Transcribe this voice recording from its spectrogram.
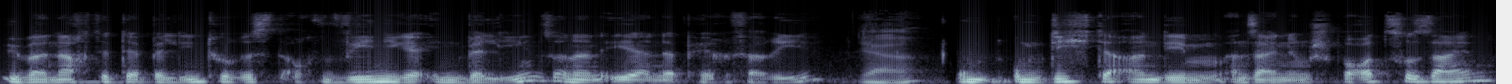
übernachtet der Berlin-Tourist auch weniger in Berlin, sondern eher in der Peripherie, ja. um, um dichter an, dem, an seinem Sport zu sein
